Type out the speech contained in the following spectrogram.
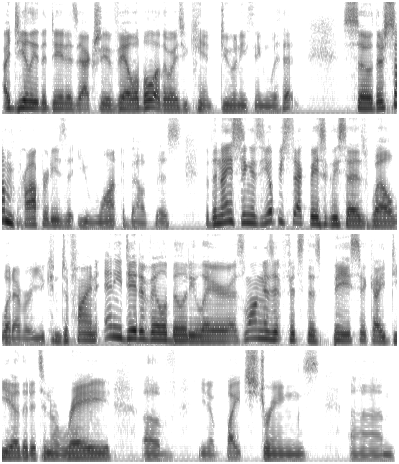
Ideally, the data is actually available, otherwise you can't do anything with it. So there's some properties that you want about this. But the nice thing is the OP stack basically says, well, whatever, you can define any data availability layer as long as it fits this basic idea that it's an array of you know byte strings. Um,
